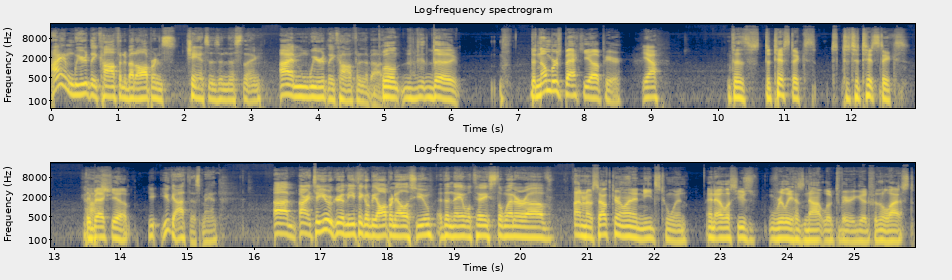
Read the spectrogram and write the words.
I am weirdly confident about Auburn's chances in this thing. I'm weirdly confident about it. Well, the, the the numbers back you up here. Yeah. The statistics, t- statistics, they back you up. You, you got this, man. Um, all right, so you agree with me? You think it'll be Auburn LSU, and then they will taste the winner of. I don't know. South Carolina needs to win, and LSU's really has not looked very good for the last.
